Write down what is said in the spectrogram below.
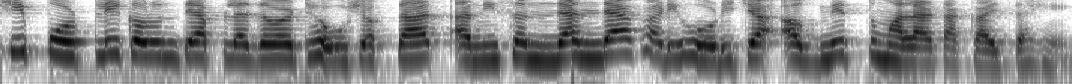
ची पोटली करून ते आपल्याजवळ ठेवू शकतात आणि संध्या संध्याकाळी होडीच्या अग्नीत तुम्हाला टाकायचं आहे.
